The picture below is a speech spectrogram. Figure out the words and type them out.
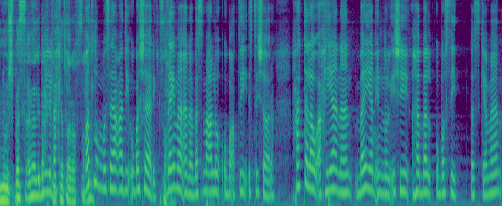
إنه مش بس أنا اللي بحكي, اللي بحكي. كطرف صحيح؟ بطلب مساعدة وبشارك صح. زي ما أنا بسمع له وبعطيه استشارة. حتى لو أحيانا بين إنه الإشي هبل وبسيط بس كمان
